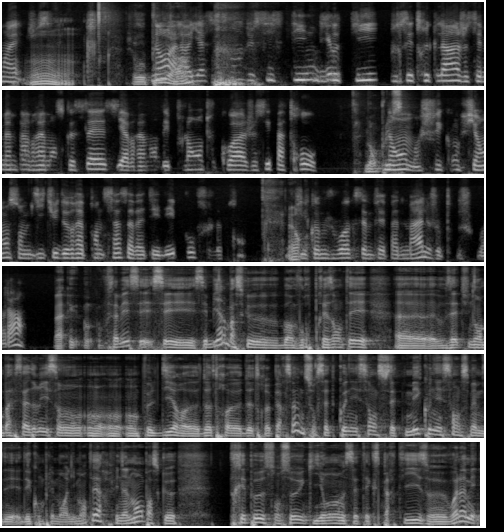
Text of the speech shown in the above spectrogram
Ouais. Mmh. Pire, non, alors hein. il y a souvent du cystine, biotique, tous ces trucs-là, je sais même pas vraiment ce que c'est, s'il y a vraiment des plantes ou quoi, je sais pas trop. Mais en plus... Non, moi je fais confiance, on me dit tu devrais prendre ça, ça va t'aider, pouf, je le prends. Alors... Et puis comme je vois que ça me fait pas de mal, je, je voilà. Bah, vous savez, c'est bien parce que bon, vous représentez, euh, vous êtes une ambassadrice, on, on, on peut le dire, euh, d'autres personnes sur cette connaissance, cette méconnaissance même des, des, compléments alimentaires finalement, parce que très peu sont ceux qui ont cette expertise, euh, voilà. Mais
